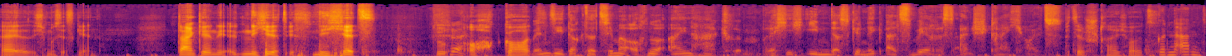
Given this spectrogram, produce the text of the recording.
Hey, ich muss jetzt gehen. Danke, ni- nicht jetzt, nicht jetzt. Du, oh Gott. Wenn Sie Dr. Zimmer auch nur ein Haar krümmen, breche ich Ihnen das Genick, als wäre es ein Streichholz. Bitte Streichholz. Guten Abend.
